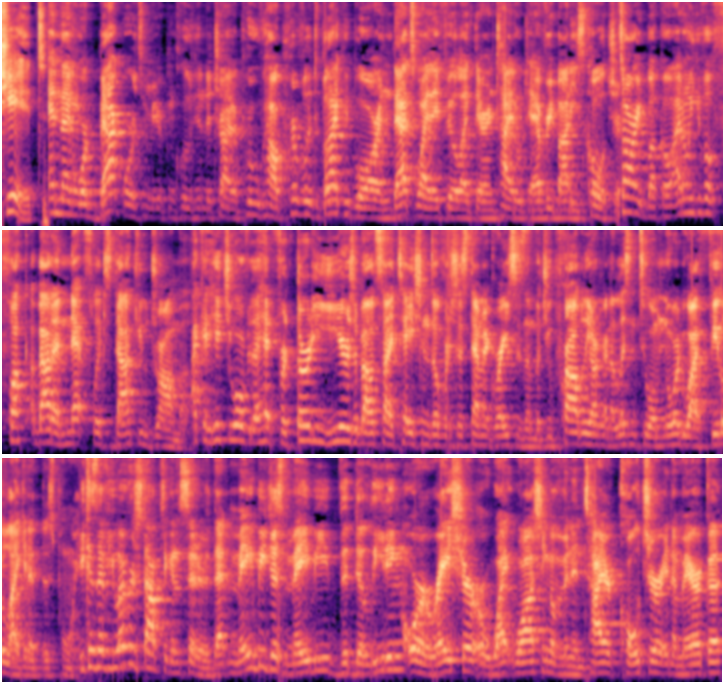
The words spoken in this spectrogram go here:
shit, and then work backwards from your conclusion to try to prove how privileged black people are, and that's why they feel like they're entitled to everybody's culture. Sorry, bucko, I don't give a fuck about a Netflix docudrama. I could hit you over the head for 30 years about citations over systemic racism, but you probably aren't gonna listen to them, nor do I feel like it at this point. Because have you ever stopped to consider that maybe, just maybe, the deleting or erasure or whitewashing of an entire culture in America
